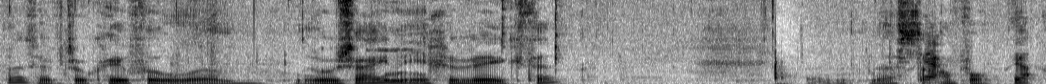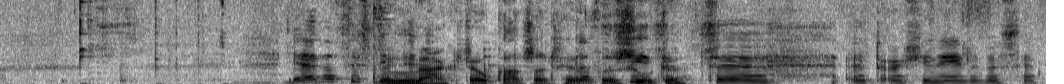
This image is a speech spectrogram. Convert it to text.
Maar ze heeft ook heel veel ehm rozijnen ingeweekt, hè? Naast de Ja. appel. Ja, Ja, dat is en die maakt ook altijd heel dat veel is niet zoete. het, eh, het originele recept.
